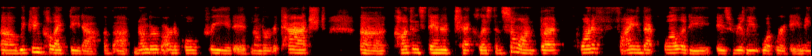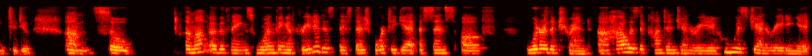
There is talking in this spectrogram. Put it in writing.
Uh, we can collect data about number of article created, number of attached, uh, content standard checklist, and so on, but quantifying that quality is really what we're aiming to do. Um, so among other things, one thing I've created is this dashboard to get a sense of what are the trend, uh, how is the content generated, who is generating it.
